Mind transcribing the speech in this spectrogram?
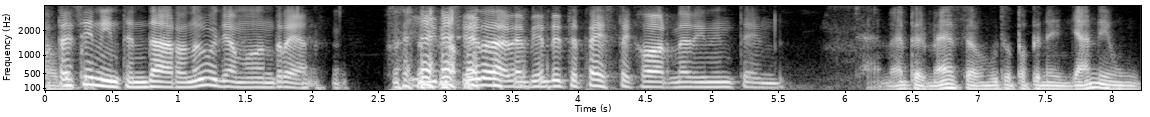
No, te sei. Nintendaro, noi vogliamo Andrea. Ieri sera abbiamo detto peste corner in Nintendo. Cioè, a me- per me c'è avuto proprio negli anni un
